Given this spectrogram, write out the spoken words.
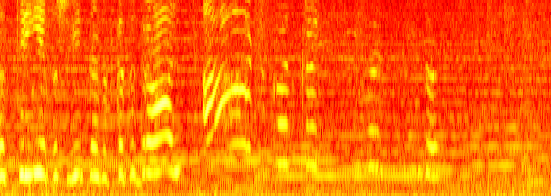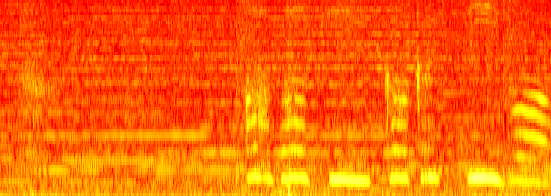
Смотри, это ж вид на этот катедраль. А, какая красивая отсюда. Обалдеть, как красиво.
